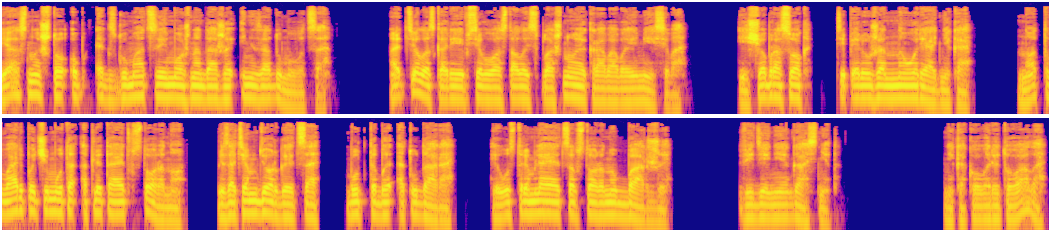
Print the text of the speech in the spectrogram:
Ясно, что об эксгумации можно даже и не задумываться. От тела, скорее всего, осталось сплошное кровавое месиво. Еще бросок, теперь уже на урядника. Но тварь почему-то отлетает в сторону, и затем дергается, будто бы от удара, и устремляется в сторону баржи. Видение гаснет. Никакого ритуала?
